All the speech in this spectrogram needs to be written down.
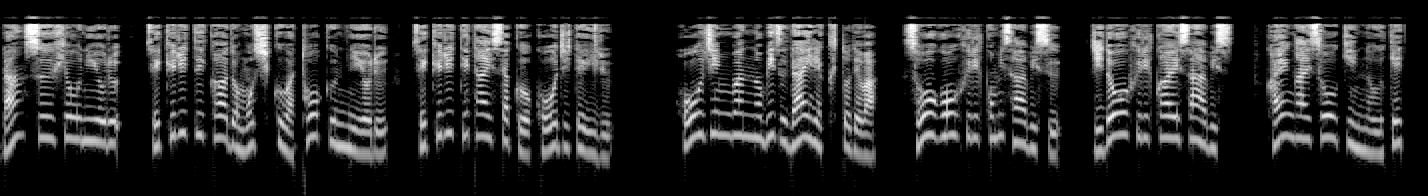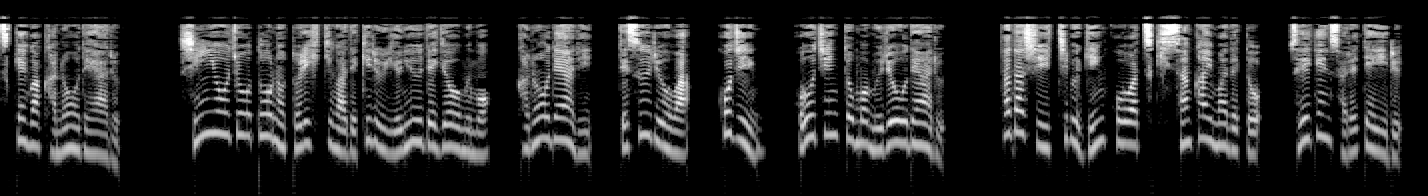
乱数表によるセキュリティカードもしくはトークンによるセキュリティ対策を講じている。法人版のビズダイレクトでは、総合振込サービス、自動振替サービス、海外送金の受付が可能である。信用上等の取引ができる輸入で業務も可能であり、手数料は個人、法人とも無料である。ただし一部銀行は月3回までと制限されている。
